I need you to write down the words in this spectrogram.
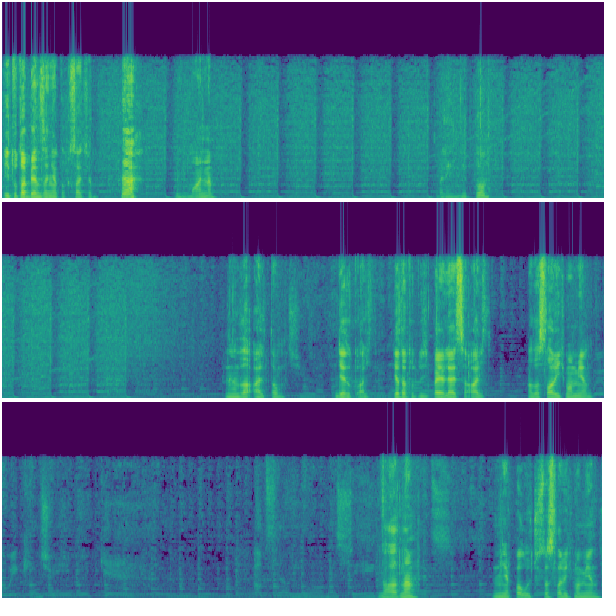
И тут бенза нету, кстати. А, нормально. Блин, не то. Надо альтом. Где тут альт? Где-то тут появляется альт. Надо словить момент. Ладно. Мне получится словить момент.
